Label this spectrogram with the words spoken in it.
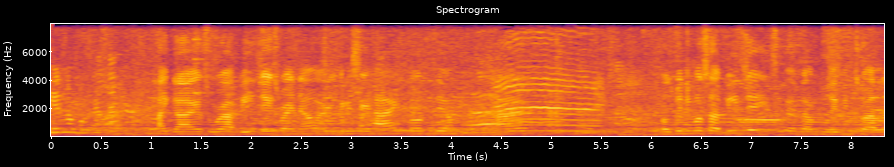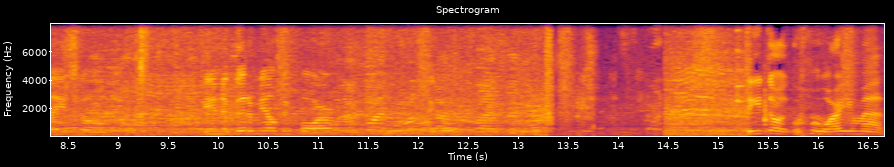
Hi guys, we're at BJ's right now. Everybody say hi, both of them. Hi. Nos venimos a BJ's because I'm leaving to LA, so getting a good meal before. Tito, why are you mad?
